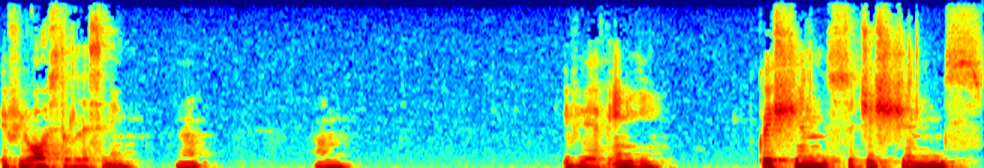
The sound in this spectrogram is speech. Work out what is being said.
If you are still listening, you know, um, if you have any questions, suggestions,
